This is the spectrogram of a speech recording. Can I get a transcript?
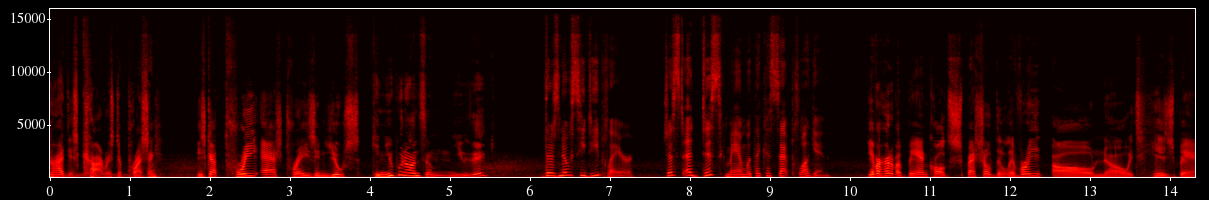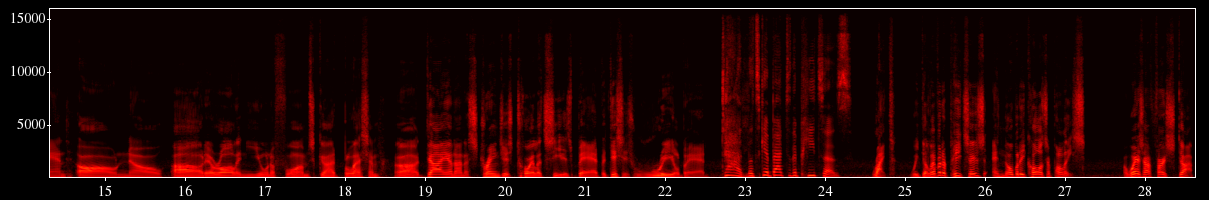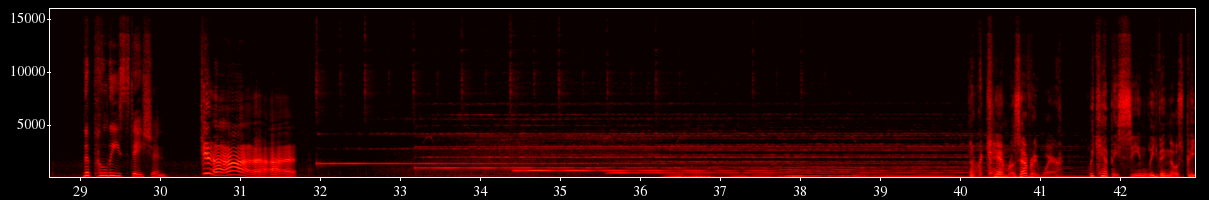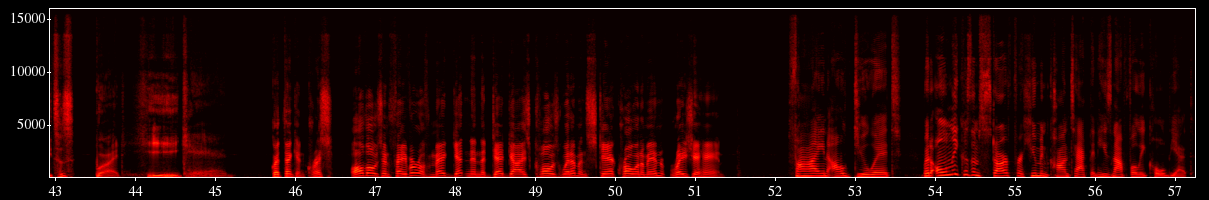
God, this car is depressing. He's got three ashtrays in use. Can you put on some music? There's no CD player, just a Discman with a cassette plug-in. You ever heard of a band called Special Delivery? Oh, no, it's his band. Oh, no. Oh, they're all in uniforms. God bless them. Oh, uh, dying on a stranger's toilet seat is bad, but this is real bad. Dad, let's get back to the pizzas. Right. We deliver the pizzas, and nobody calls the police. Now, where's our first stop? The police station. Gah! There are cameras everywhere. We can't be seen leaving those pizzas. But he can. Good thinking, Chris. All those in favor of Meg getting in the dead guy's clothes with him and scarecrowing him in, raise your hand. Fine, I'll do it. But only because I'm starved for human contact and he's not fully cold yet.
